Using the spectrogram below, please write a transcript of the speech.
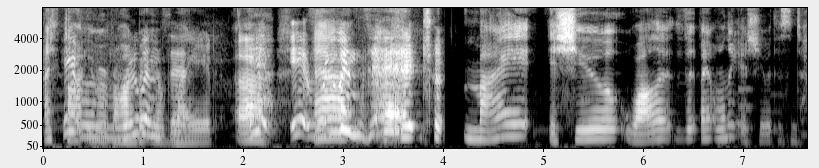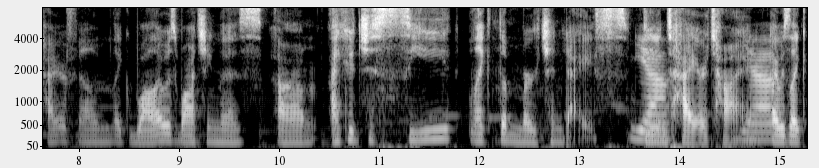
I thought you were wrong, but you're it. right. Ugh. it, it uh, ruins it my issue while it, th- my only issue with this entire film like while i was watching this um i could just see like the merchandise the entire time Yeah. i was like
